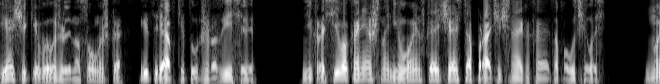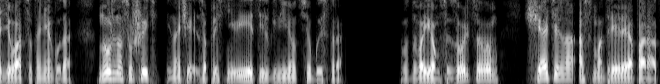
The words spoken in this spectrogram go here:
ящики выложили на солнышко и тряпки тут же развесили. Некрасиво, конечно, не воинская часть, а прачечная какая-то получилась. Но деваться-то некуда. Нужно сушить, иначе заплесневеет и сгниет все быстро. Вдвоем с Изольцевым Тщательно осмотрели аппарат,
